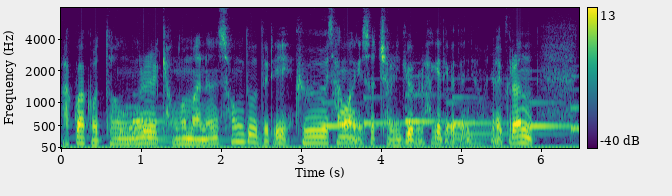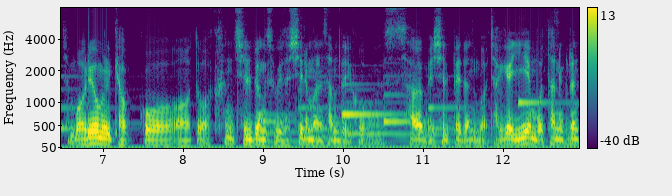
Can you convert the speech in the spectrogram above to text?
악과 고통을 경험하는 성도들이 그 상황에서 절규를 하게 되거든요. 네, 그런 참 어려움을 겪고 어, 또큰 질병 속에서 씨름하는 사람도 있고 사업에 실패든 뭐 자기가 이해 못하는 그런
